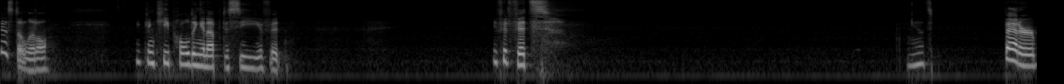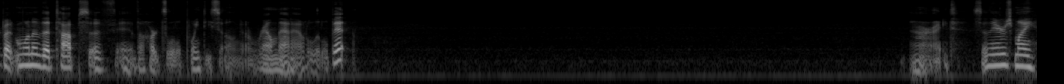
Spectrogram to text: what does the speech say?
Just a little. You can keep holding it up to see if it if it fits. Yeah, it's better, but one of the tops of uh, the heart's a little pointy, so I'm going to round that out a little bit. All right, so there's my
